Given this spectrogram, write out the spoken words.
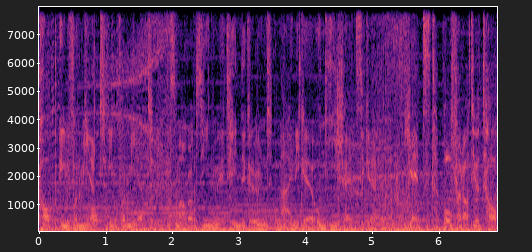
Top informiert. informiert. Das Magazin mit Hintergrund, Meinungen und Einschätzungen. Jetzt auf Radio Top.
